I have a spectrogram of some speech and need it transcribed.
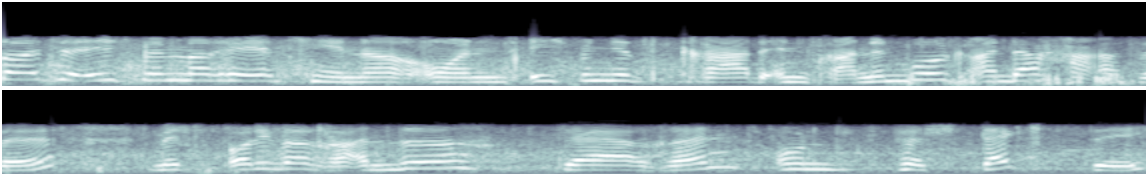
Leute, ich bin Maria Thene und ich bin jetzt gerade in Brandenburg an der Havel mit Oliver Rande, der rennt und versteckt sich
